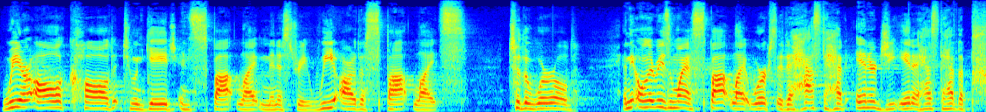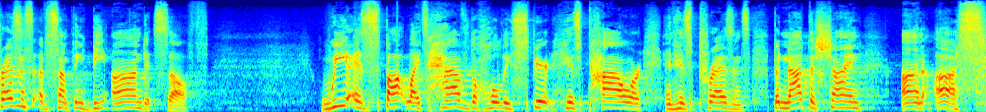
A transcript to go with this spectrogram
We are all called to engage in spotlight ministry. We are the spotlights to the world. And the only reason why a spotlight works is it has to have energy in it, it has to have the presence of something beyond itself. We, as spotlights, have the Holy Spirit, His power and His presence, but not to shine on us,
